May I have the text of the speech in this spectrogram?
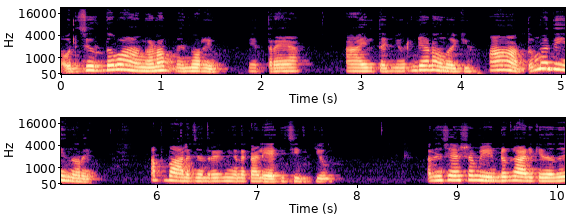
ഒരു ചെറുത് വാങ്ങണം. എന്ന് പറയും. എത്രയാ? ആയിരത്തഞ്ഞൂറിന്റെ ആണോ എന്ന് ചോദിക്കും. ആ അത് മതി എന്ന് പറയും. അപ്പോൾ ബാലചന്ദ്രൻ ഇങ്ങനെ കളിയാക്കി ചിരിക്കും. അതിനുശേഷം വീണ്ടും കാണിക്കുന്നത്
